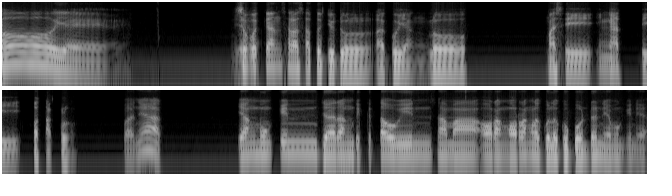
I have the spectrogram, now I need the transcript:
oh iya iya, iya. Ya. sebutkan salah satu judul lagu yang lo masih ingat di otak lo banyak yang mungkin jarang diketahuin sama orang-orang lagu-lagu Bondan ya mungkin ya.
